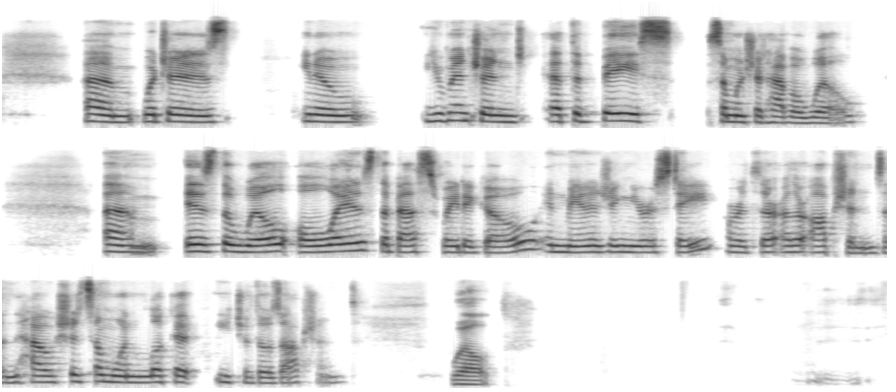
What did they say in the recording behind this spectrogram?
um, which is, you know, you mentioned at the base, someone should have a will. Um, is the will always the best way to go in managing your estate, or is there other options? And how should someone look at each of those options? Well,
